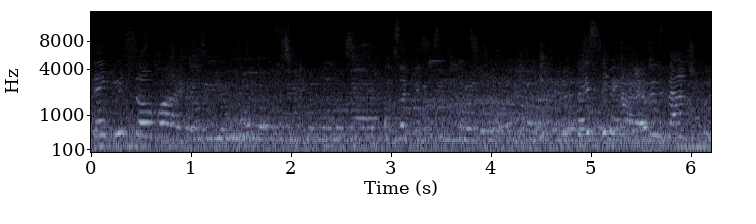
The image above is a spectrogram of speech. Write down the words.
Thank you so much. I was like, nice to meet you. It was natural.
